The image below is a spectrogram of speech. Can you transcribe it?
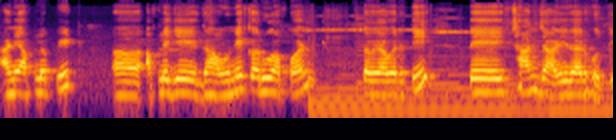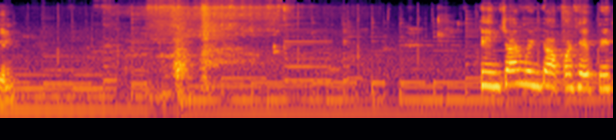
आणि आपलं पीठ आपले जे घावणे करू आपण तव्यावरती ते छान जाळीदार होतील. तीन चार मिनटं आपण हे पीठ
